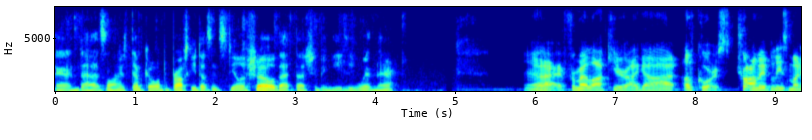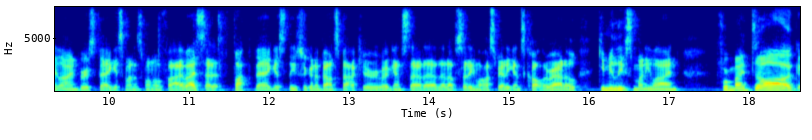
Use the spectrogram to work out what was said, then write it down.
and uh, as long as Demko or Bobrovsky doesn't steal a show, that that should be an easy win there. All right, for my lock here, I got, of course, Toronto Maple Leafs money line versus Vegas minus 105. I said it. Fuck Vegas. Leafs are going to bounce back here against that uh, that upsetting loss we had against Colorado. Give me Leafs money line. For my dog,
